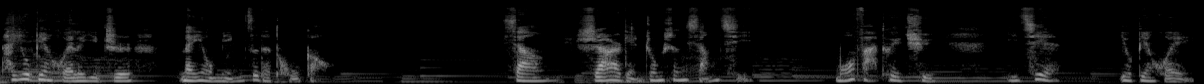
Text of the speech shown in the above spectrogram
他又变回了一只没有名字的土狗。像十二点钟声响起。魔法褪去，一切又变回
